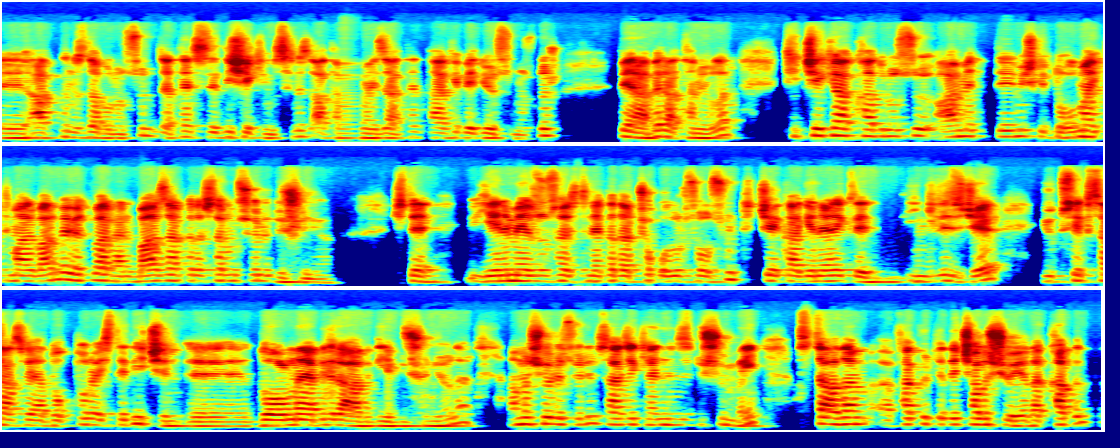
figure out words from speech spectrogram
e, aklınızda bulunsun. Zaten size diş hekimisiniz. Atamayı zaten takip ediyorsunuzdur beraber atanıyorlar. TÇK kadrosu Ahmet demiş ki dolma ihtimali var mı? Evet var. Hani bazı arkadaşlarımız şöyle düşünüyor. İşte yeni mezun sayısı ne kadar çok olursa olsun TÇK genellikle İngilizce yüksek lisans veya doktora istediği için e, dolmayabilir abi diye düşünüyorlar. Ama şöyle söyleyeyim sadece kendinizi düşünmeyin. İşte adam e, fakültede çalışıyor ya da kadın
